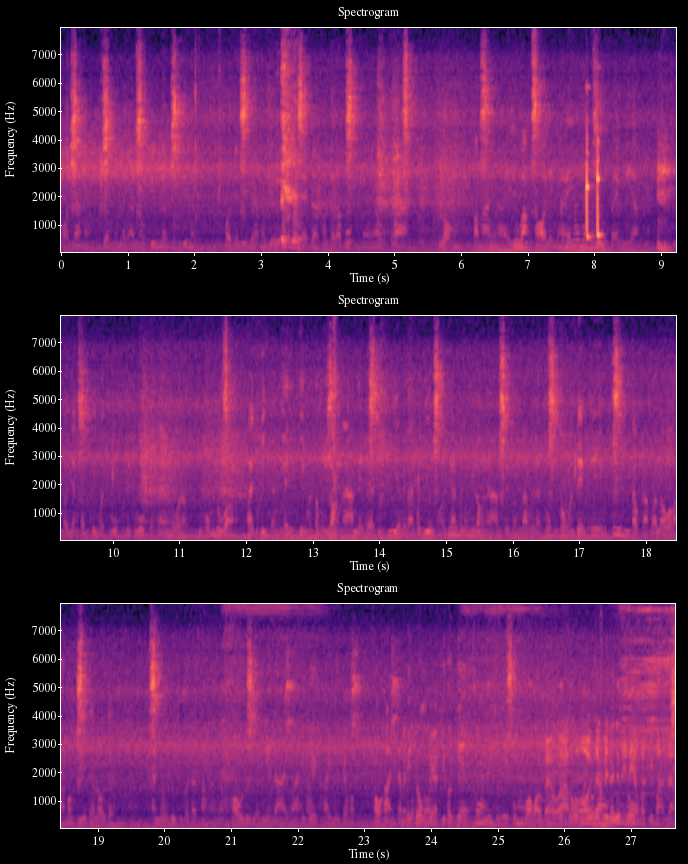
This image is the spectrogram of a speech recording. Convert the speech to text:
ขออนุญาตนะแจ้งพนักงานต้องกินเรื่องขุดดินอะเขาจะมีแบบมายื่นในแบบเขาจะระบุอยู่แล้วว่าร่องประมาณไหนหรือวางท่อยังไงซึ่งแปลงเนี้ยก็ยังคำถึงว่าถูกไม่ถูกแต่แปลงโน้นอะคือผมรู้ว่าถ้าคิดอย่างเงี้ยจริงๆมันต้องมีร่องน้ำในแบบทุกที่เวลาเขายื่นขออนุญาตก็ต้องมีร่องน้ำแต่ส่วนมากเวลาถมถมมันเต็มเองอืมเท่ากับว่าเราอะบางทีถ้าเราจะอันนู้นคือคิดว่าถ้าสั่งงาน เขาหรืออันนี้ได้ว่าให้แก้ไขเนื่องจากว่าเขาอาจจะไม่ตรงแบบที่เขาแจ้งเฉยๆผมมองว่าแปลว่าตพรงอจะไม่ไม่น่าได้จะในตรแนงวปฏิบัติแล้ว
